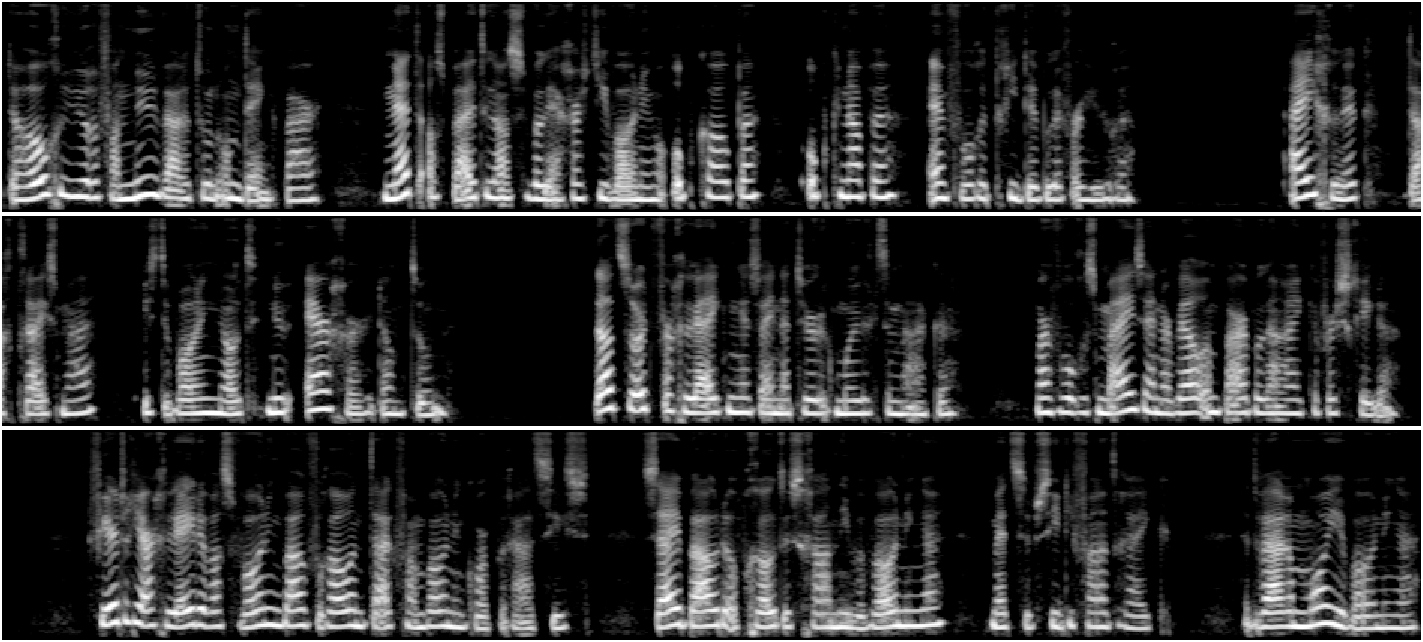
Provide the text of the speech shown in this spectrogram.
De hoge huren van nu waren toen ondenkbaar, net als buitenlandse beleggers die woningen opkopen, opknappen en voor het driedubbele verhuren. Eigenlijk, dacht Rijsma, is de woningnood nu erger dan toen. Dat soort vergelijkingen zijn natuurlijk moeilijk te maken, maar volgens mij zijn er wel een paar belangrijke verschillen. 40 jaar geleden was woningbouw vooral een taak van woningcorporaties. Zij bouwden op grote schaal nieuwe woningen met subsidie van het Rijk. Het waren mooie woningen,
